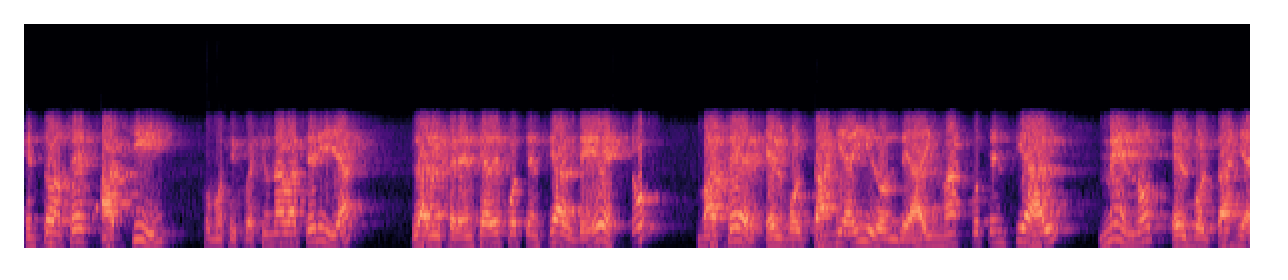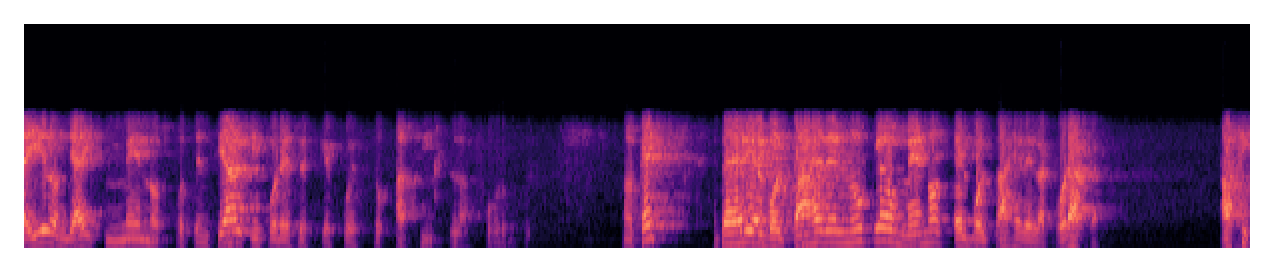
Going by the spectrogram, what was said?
Entonces, aquí, como si fuese una batería, la diferencia de potencial de esto va a ser el voltaje ahí donde hay más potencial menos el voltaje ahí donde hay menos potencial y por eso es que he puesto así la fórmula. ¿Ok? Entonces sería el voltaje del núcleo menos el voltaje de la coraza. Así.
